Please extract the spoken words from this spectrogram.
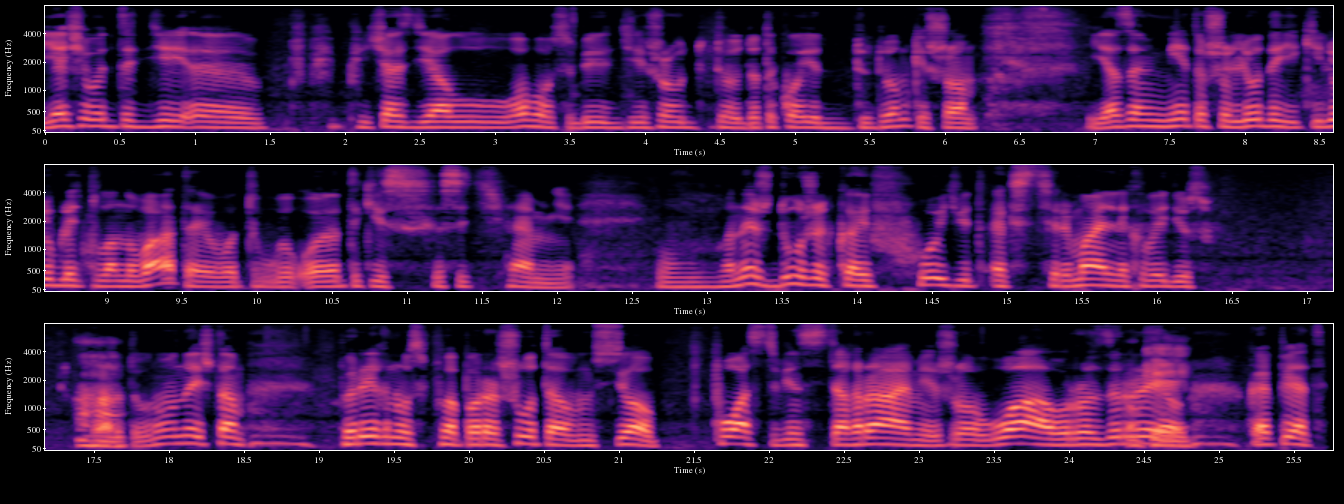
Я ще от тоді е, під час діалогу собі дійшов до, до такої думки, що я замітив, що люди, які люблять планувати, от, от такі системні, вони ж дуже кайфують від екстремальних видів Ага. Ну вони ж там перегнув з па- парашутом, все, пост в інстаграмі, що вау, розрив, Окей. капець.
